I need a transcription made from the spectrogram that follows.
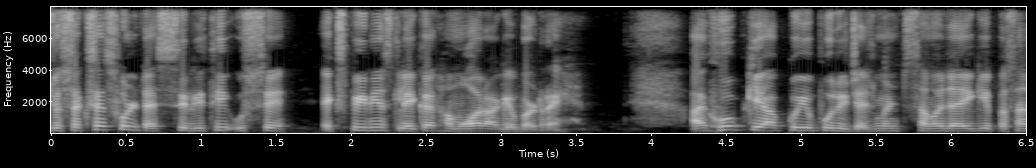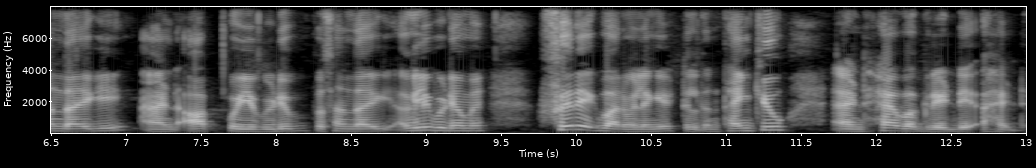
जो सक्सेसफुल टेस्ट सीरीज़ थी, उससे एक्सपीरियंस लेकर हम और आगे बढ़ रहे हैं। आई होप कि आपको ये पूरी जजमेंट समझ आएगी, पसंद आएगी एंड आपको ये वीडियो भी पसंद आएगी। अगली वीडियो में फिर एक बार मिलेंगे। Till then thank you and have a great day ahead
